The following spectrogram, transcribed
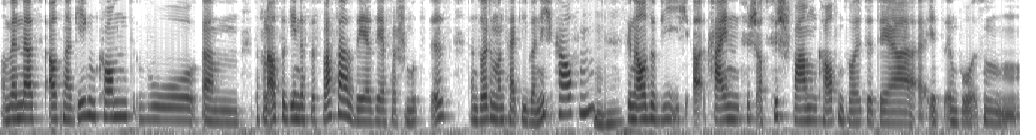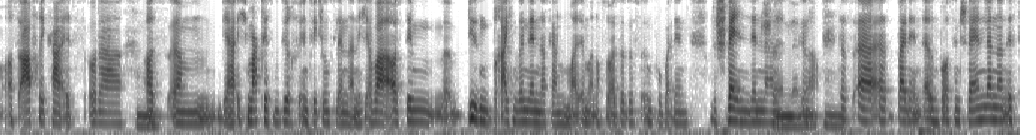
Und wenn das aus einer Gegend kommt, wo ähm, davon auszugehen, dass das Wasser sehr, sehr verschmutzt ist, dann sollte man es halt lieber nicht kaufen. Genauso wie ich äh, keinen Fisch aus Fischfarmen kaufen sollte, der jetzt irgendwo aus, aus Afrika ist oder aus, ähm, ja, ich mag jetzt Begriff Entwicklungsländer nicht, aber aus dem äh, diesen Bereichen, wir nennen das ja nun mal immer noch so, also das irgendwo bei den oder Schwellenländern, Schwellenländer, genau, das äh, bei den irgendwo aus den Schwellenländern ist,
